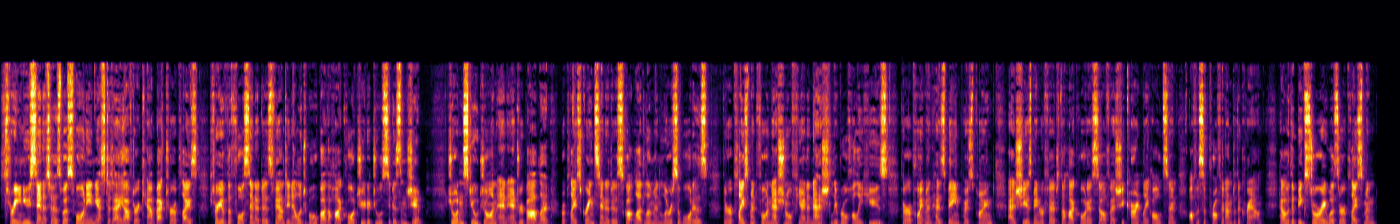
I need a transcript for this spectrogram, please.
Three new senators were sworn in yesterday after a countback to replace three of the four senators found ineligible by the High Court due to dual citizenship. Jordon Steele-John and Andrew Bartlett replaced Green Senators Scott Ludlam and Larissa Waters. The replacement for National Fiona Nash, Liberal Hollie Hughes, her appointment has been postponed as she has been referred to the High Court herself as she currently holds an Office of Profit under the Crown. However, the big story was the replacement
